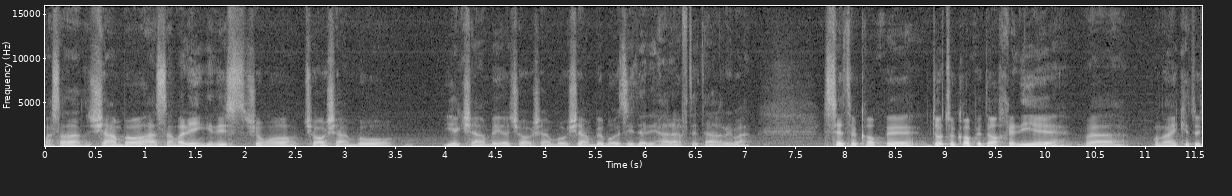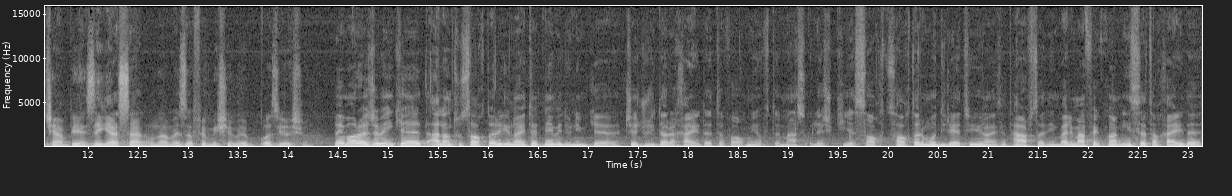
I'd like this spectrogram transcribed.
مثلا شنبه ها هستن ولی انگلیس شما چهارشنبه و یک شنبه یا چهارشنبه و شنبه بازی داری هر هفته تقریبا. سه تا کاپ دو تا کاپ داخلیه و اونایی که تو Champions League هستن اونم اضافه میشه به بازیاشون ما راجع به اینکه الان تو ساختار یونایتد نمی‌دونیم که چه جوری داره خرید اتفاق میفته مسئولش کیه. ساخت ساختار مدیریتی یونایتد حرف زدیم ولی من فکر کنم این سه تا خرید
